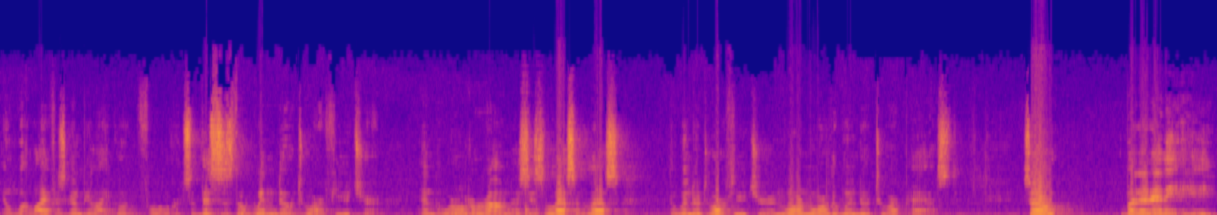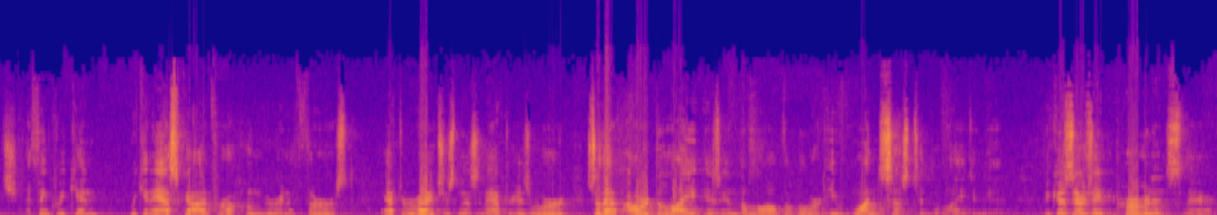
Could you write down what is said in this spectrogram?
and what life is going to be like going forward. So, this is the window to our future, and the world around us is less and less the window to our future, and more and more the window to our past. So, but at any age, I think we can we can ask God for a hunger and a thirst after righteousness and after His Word, so that our delight is in the law of the Lord. He wants us to delight in it because there's a permanence there.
